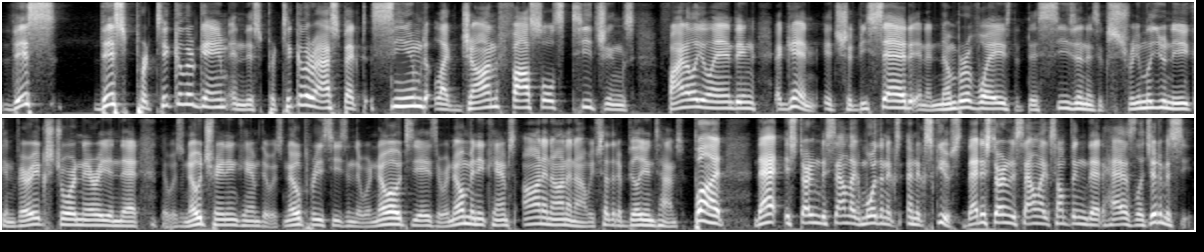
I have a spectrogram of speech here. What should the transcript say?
this this particular game in this particular aspect seemed like John Fassel's teachings finally landing. Again, it should be said in a number of ways that this season is extremely unique and very extraordinary in that there was no training camp, there was no preseason, there were no OTAs, there were no mini camps, on and on and on. We've said that a billion times. But that is starting to sound like more than an excuse. That is starting to sound like something that has legitimacy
